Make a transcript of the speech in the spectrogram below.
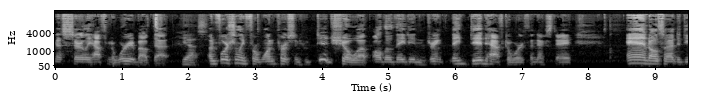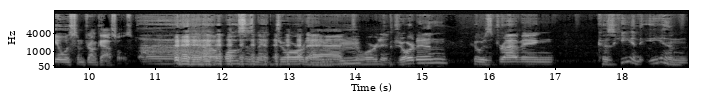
necessarily having to worry about that. Yes. Unfortunately, for one person who did show up, although they didn't drink, they did have to work the next day, and also had to deal with some drunk assholes. Uh, what was his name? Jordan. Mhm. Jordan. Jordan, who was driving, because he and Ian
